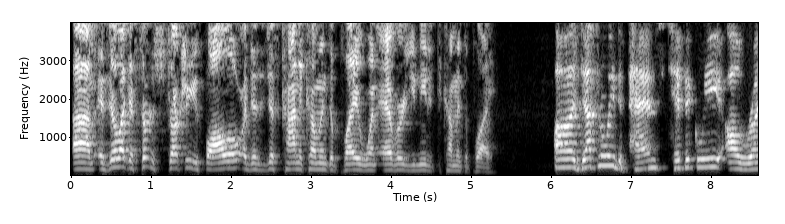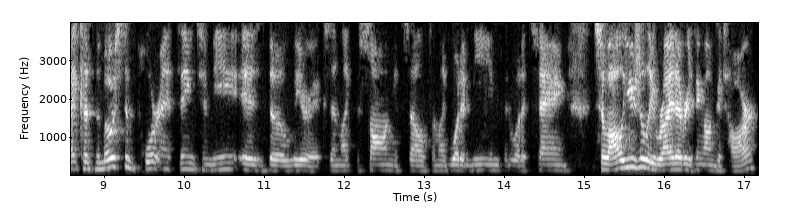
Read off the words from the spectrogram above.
Um, is there like a certain structure you follow, or does it just kind of come into play whenever you need it to come into play? Uh, definitely depends. Typically, I'll write because the most important thing to me is the lyrics and like the song itself and like what it means and what it's saying. So I'll usually write everything on guitar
